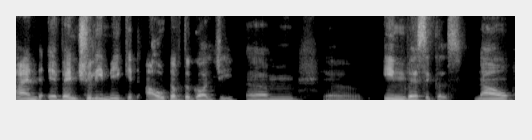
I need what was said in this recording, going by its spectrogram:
and eventually make it out of the Golgi um, uh, in vesicles. Now,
